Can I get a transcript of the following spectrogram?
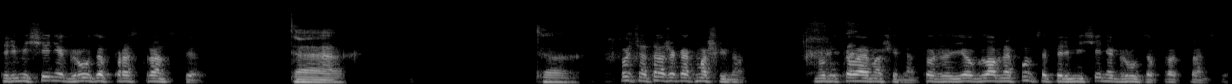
перемещения груза в пространстве. Так. Так. Точно так же, как машина. Ну, легковая машина. Тоже ее главная функция перемещения груза в пространстве.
